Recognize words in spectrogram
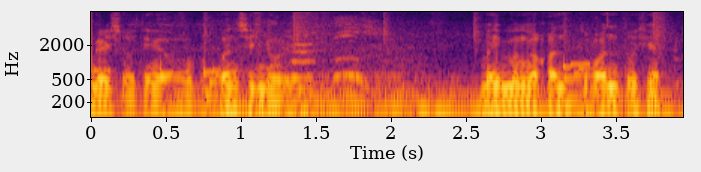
guys, oh, tingnan mo, papansin nyo, ayan. may mga kanto-kanto siya.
